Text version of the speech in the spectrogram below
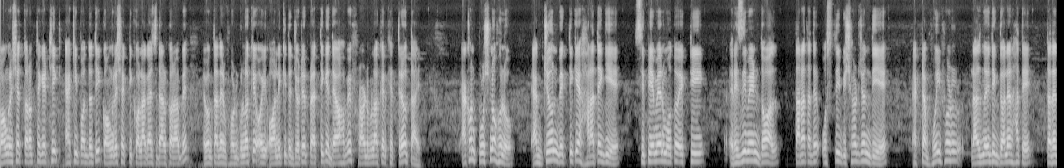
কংগ্রেসের তরফ থেকে ঠিক একই পদ্ধতি কংগ্রেস একটি কলা গাছ দাঁড় করাবে এবং তাদের ভোটগুলোকে ওই অলিখিত জোটের প্রার্থীকে দেওয়া হবে, ফ্রড ব্লকের ক্ষেত্রেও তাই। এখন প্রশ্ন হলো, একজন ব্যক্তিকে হারাতে গিয়ে সিপিএমের মতো একটি রেজিমেন্ট দল তারা তাদের অস্থি বিসর্জন দিয়ে একটা ভুঁইফোর রাজনৈতিক দলের হাতে তাদের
